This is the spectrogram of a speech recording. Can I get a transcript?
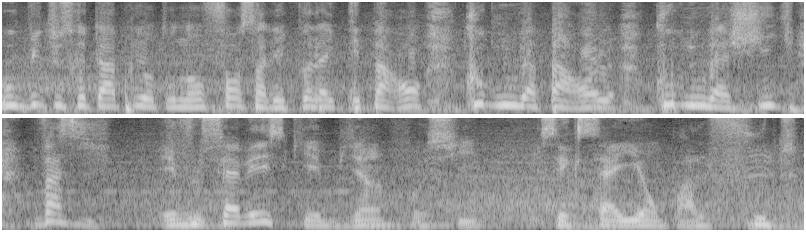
Oublie tout ce que tu as appris dans ton enfance à l'école avec tes parents. Coupe-nous la parole, coupe-nous la chic. Vas-y. Et vous savez, ce qui est bien aussi, c'est que ça y est, on parle foot,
